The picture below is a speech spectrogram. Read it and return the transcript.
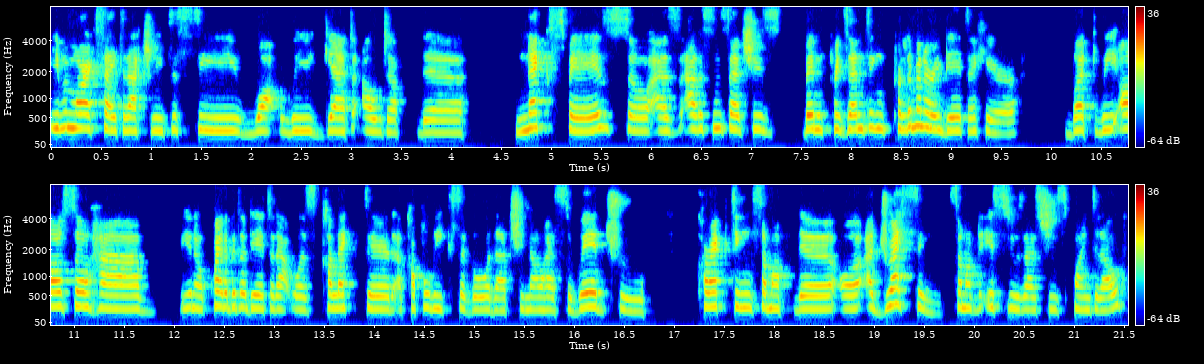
even more excited actually to see what we get out of the next phase. So as Alison said, she's been presenting preliminary data here, but we also have, you know, quite a bit of data that was collected a couple weeks ago that she now has to wade through correcting some of the or addressing some of the issues as she's pointed out.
